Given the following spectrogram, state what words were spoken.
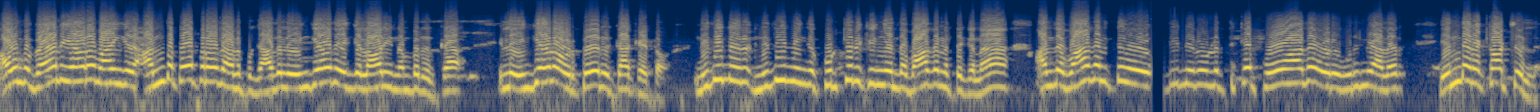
அவங்க வேற யாரோ வாங்கி அந்த பேப்பராவது அனுப்புங்க. அதுல எங்கேயாவது எங்க லாரி நம்பர் இருக்கா? இல்ல எங்கேயாவது அவர் பேர் இருக்கா கேட்டோம். நிதி நிறு- நிதி நீங்க கொடுத்துருக்கீங்க இந்த வாகனத்துக்குன்னா அந்த வாகனத்து நிதி நிறுவனத்துக்கே போகாத ஒரு உரிமையாளர் எந்த ரெக்கார்ட்ஸும் இல்லை.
